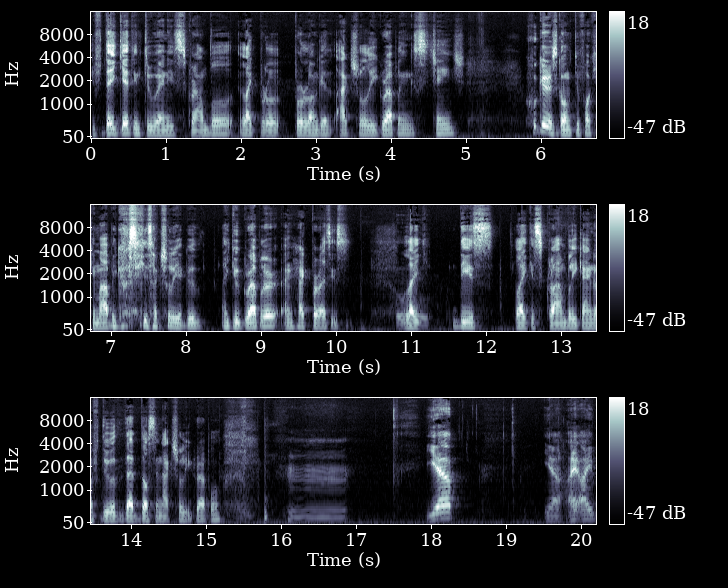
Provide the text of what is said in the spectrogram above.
if they get into any scramble, like pro- prolonged actually grappling exchange, Hooker is going to fuck him up because he's actually a good a good grappler, and Haqparast is like this like a scrambly kind of dude that doesn't actually grapple. Hmm. Yep. Yeah, I I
